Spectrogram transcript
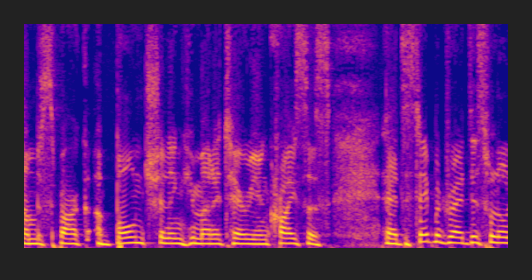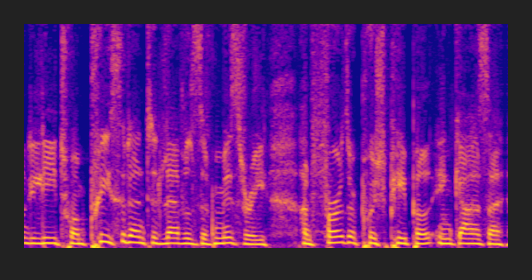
and would spark a bone chilling humanitarian crisis. Uh, the statement read this will only lead to unprecedented levels of misery and further push people in Gaza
